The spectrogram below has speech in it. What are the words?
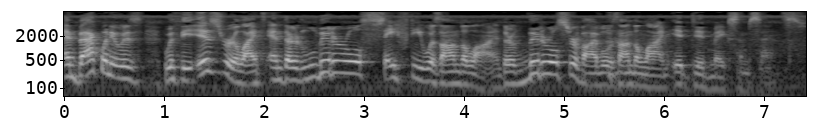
And back when it was with the Israelites and their literal safety was on the line, their literal survival was on the line, it did make some sense.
